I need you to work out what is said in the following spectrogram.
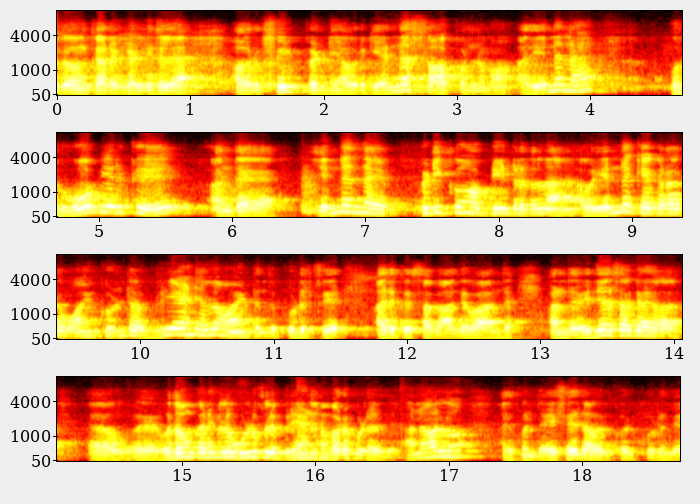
உதவும் கரங்கள் இதில் அவர் ஃபீட் பண்ணி அவருக்கு என்ன சாப்பிட்ணுமோ அது என்னென்னா? ஒரு ஓவியருக்கு அந்த என்னென்ன பிடிக்கும் அப்படின்றதெல்லாம் அவர் என்ன கேட்குறாரு வாங்கி கொண்டு பிரியாணி எல்லாம் வாங்கிட்டு வந்து கொடுத்து அதுக்கு சக அது அந்த அந்த வித்யாசாகர் அஹ், உள்ளுக்குள்ளே உள்ளுக்குள்ள பிரியாணிலாம் வரக்கூடாது. ஆனாலும் அது கொஞ்சம் தயவுசெய்து அவருக்கு ஒரு கொடுங்க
